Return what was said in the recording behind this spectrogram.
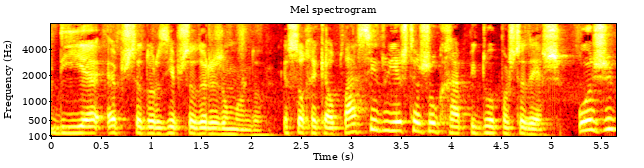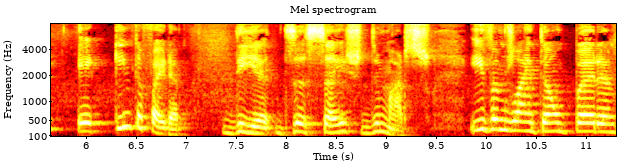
dia, apostadores e apostadoras do mundo. Eu sou Raquel Plácido e este é o Jogo Rápido do Aposta 10. Hoje é quinta-feira, dia 16 de março. E vamos lá então para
